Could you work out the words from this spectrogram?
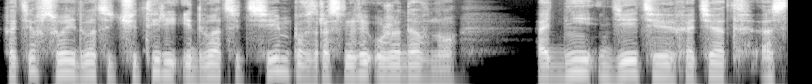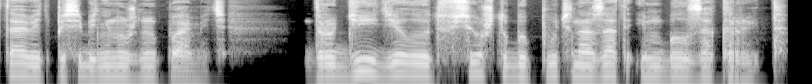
Хотя в свои 24 и 27 повзрослели уже давно. Одни дети хотят оставить по себе ненужную память, другие делают все, чтобы путь назад им был закрыт.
